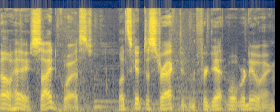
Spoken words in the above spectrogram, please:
Oh, hey, side quest. Let's get distracted and forget what we're doing.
